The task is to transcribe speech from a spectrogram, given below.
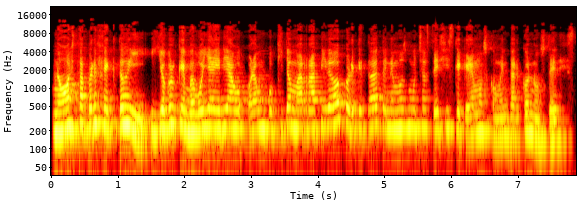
No, está perfecto y, yo creo que me voy a ir ahora un poquito más rápido porque todavía tenemos muchas tesis que queremos comentar con ustedes.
